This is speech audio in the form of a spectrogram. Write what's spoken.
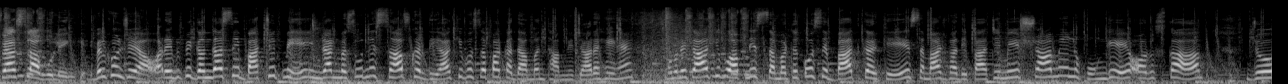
फैसला वो लेंगे बिल्कुल जया, और एबीपी गंगा से बातचीत में इमरान मसूद ने साफ़ कर दिया कि वो सपा का दामन थामने जा रहे हैं। उन्होंने कहा कि वो अपने समर्थकों से बात करके समाजवादी पार्टी में शामिल होंगे और उसका जो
